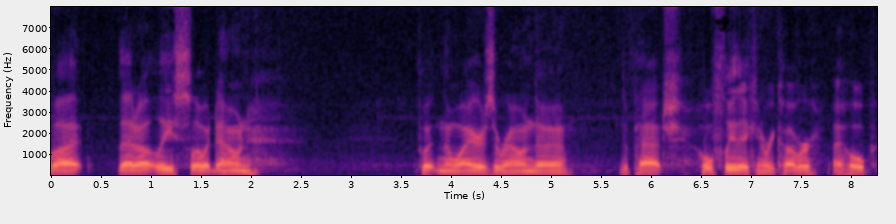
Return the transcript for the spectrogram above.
but that'll at least slow it down putting the wires around the, the patch. Hopefully they can recover. I hope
